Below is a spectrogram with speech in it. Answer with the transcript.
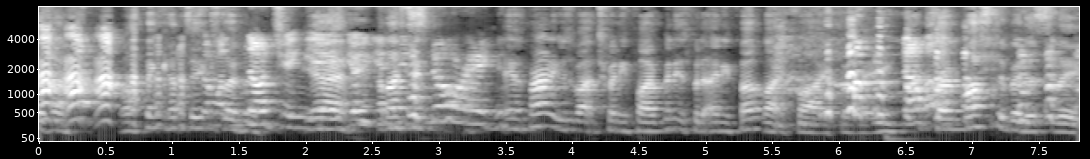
I, I think I did. Someone so- nudging you. Yeah, You're, and you're, I you're snoring. yeah, apparently it was about 25 minutes, but it only felt like five for me. Oh, so I must have been asleep.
